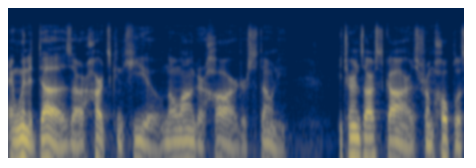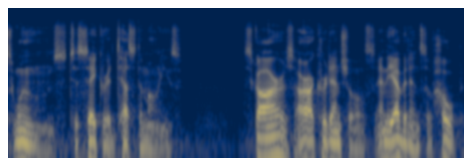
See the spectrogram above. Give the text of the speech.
And when it does, our hearts can heal, no longer hard or stony. He turns our scars from hopeless wounds to sacred testimonies. Scars are our credentials and the evidence of hope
